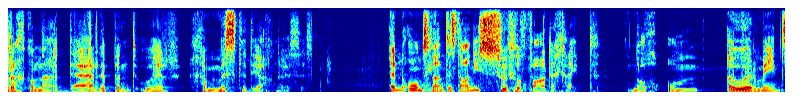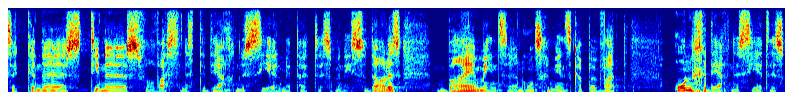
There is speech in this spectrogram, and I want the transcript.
terugkom na 'n derde punt oor gemiste diagnoses. In ons land is daar nie soveel vaardigheid nog om ouer mense, kinders, tieners, volwassenes te diagnoseer met autisme nie. So daar is baie mense in ons gemeenskappe wat ongediagnoseerd is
